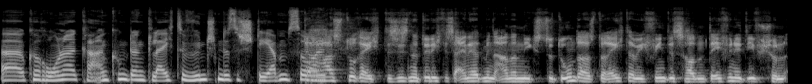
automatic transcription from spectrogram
äh, Corona-Erkrankung dann gleich zu wünschen, dass er sterben soll. Da hast du recht. Das ist natürlich, das eine hat mit dem anderen nichts zu tun, da hast du recht, aber ich finde, es haben definitiv schon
